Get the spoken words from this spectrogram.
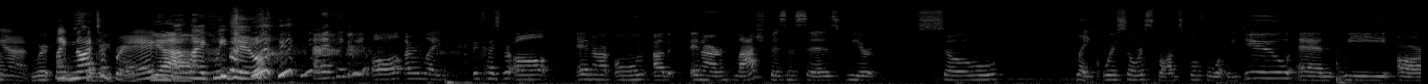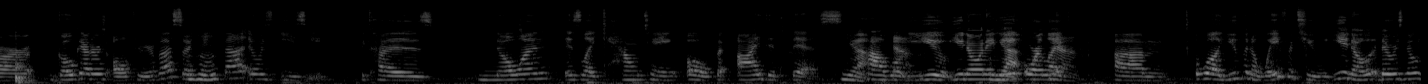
yeah. We're, Like I'm not so to grateful. brag, Yeah. but like we do. And I think we all are like because we're all in our own other in our lash businesses, we are so like we're so responsible for what we do and we are go-getters all three of us. So I think that it was easy because no one is like counting, "Oh, but I did this. Yeah. How about you?" You know what I mean? Yeah. Or like yeah. um, well, you've been away for two weeks. You know, there was no,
